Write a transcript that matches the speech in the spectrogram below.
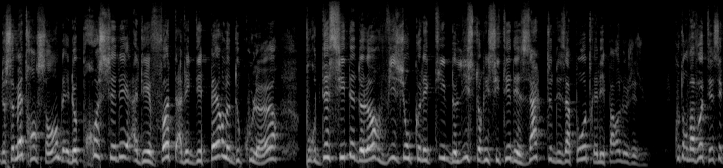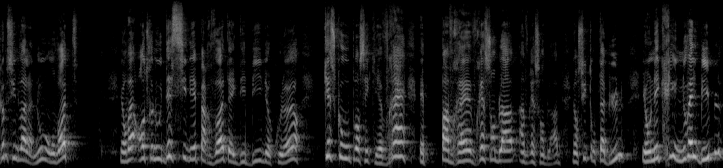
de se mettre ensemble et de procéder à des votes avec des perles de couleur pour décider de leur vision collective de l'historicité des actes des apôtres et des paroles de Jésus. Écoute, on va voter, c'est comme si voilà, nous on vote et on va entre nous décider par vote avec des billes de couleur qu'est-ce que vous pensez qui est vrai et pas vrai, vraisemblable, invraisemblable? Et ensuite on tabule et on écrit une nouvelle Bible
